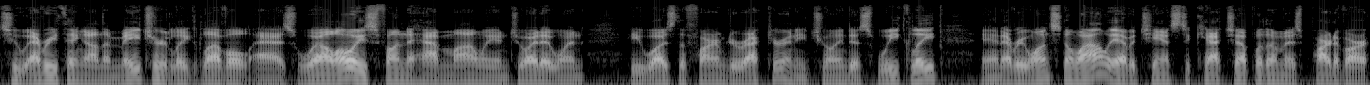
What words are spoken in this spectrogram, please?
to everything on the major league level as well. Always fun to have him on. We enjoyed it when he was the farm director and he joined us weekly. And every once in a while, we have a chance to catch up with him as part of our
